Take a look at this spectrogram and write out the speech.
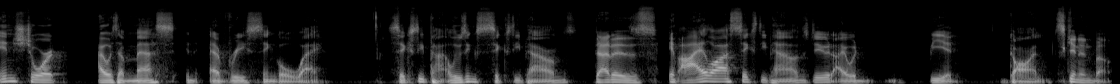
In short, I was a mess in every single way. 60 pounds, losing 60 pounds. That is If I lost 60 pounds, dude, I would be a, gone. skin and bone.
